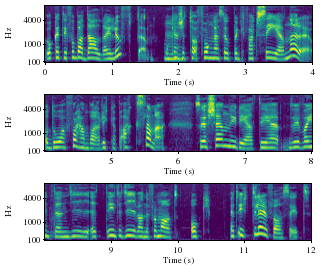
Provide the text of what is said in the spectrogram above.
Och att det får bara dallra i luften och Mm. kanske ta, fångas upp en kvart senare och då får han bara rycka på axlarna. Så jag känner ju det att det, det var inte en, ett, det är inte ett givande format och ett ytterligare facit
